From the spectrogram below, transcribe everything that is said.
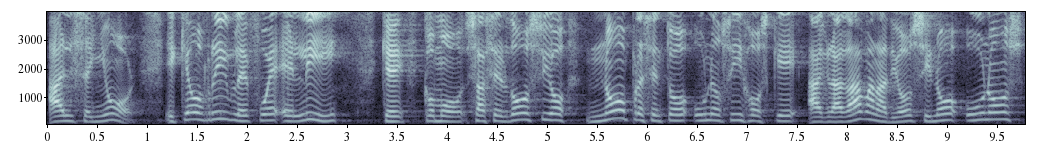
al Señor. Y qué horrible fue Elí que como sacerdocio no presentó unos hijos que agradaban a Dios, sino unos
